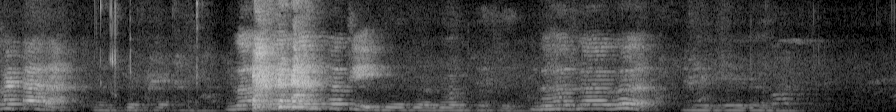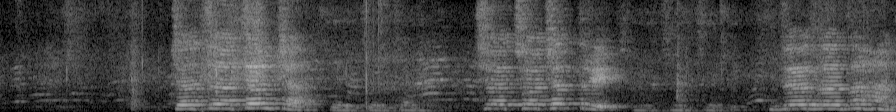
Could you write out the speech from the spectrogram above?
खटारा ग गणपती घ ग घ च च चमचा छ छ छत्री ज ज जहाज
